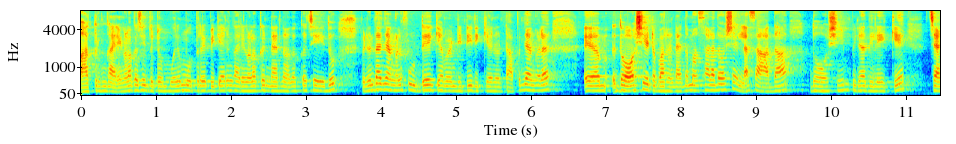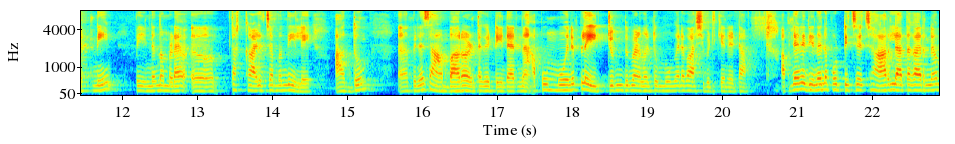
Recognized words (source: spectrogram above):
ബാത്റൂം കാര്യങ്ങളൊക്കെ ചെയ്തിട്ട് ഉമ്മൂനെ മൂത്രയിപ്പിക്കാനും കാര്യങ്ങളൊക്കെ ഉണ്ടായിരുന്നു. അതൊക്കെ ചെയ്തു. പിന്നെ എന്താ ഞങ്ങൾ ഫുഡ് കഴിക്കാൻ വേണ്ടിയിട്ട് ഇരിക്കുകയാണ് കേട്ടോ. അപ്പം ഞങ്ങൾ ദോശയായിട്ട് പറഞ്ഞിട്ടുണ്ടായിരുന്നു. മസാല ദോശ അല്ല സാധാ ദോശയും പിന്നെ അതിലേക്ക് ചട്നിയും പിന്നെ നമ്മുടെ തക്കാളി ചമ്മന്തി ഇല്ലേ അതും പിന്നെ സാമ്പാറും കേട്ടോ കിട്ടിയിട്ടുണ്ടായിരുന്നത് അപ്പോൾ ഉമ്മൂന് പ്ലേറ്റും ഇതും വേണം എന്നിട്ട് ഉമ്മു ഇങ്ങനെ വാശി പിടിക്കാൻ കേട്ടോ. അപ്പം ഞാൻ ഇതിൽ നിന്ന് തന്നെ പൊട്ടിച്ച് ചാറില്ലാത്ത കാരണം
